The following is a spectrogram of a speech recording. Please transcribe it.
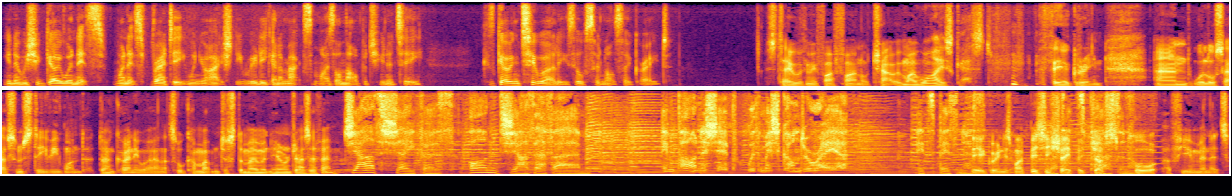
You know, we should go when it's when it's ready, when you're actually really going to maximise on that opportunity. Because going too early is also not so great. Stay with me for my final chat with my wise guest, Thea Green. And we'll also have some Stevie Wonder. Don't go anywhere. That's all come up in just a moment here on Jazz FM. Jazz Shapers on Jazz FM. In partnership with Mishcon de It's business. Thea Green is my business but shaper just for a few minutes.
